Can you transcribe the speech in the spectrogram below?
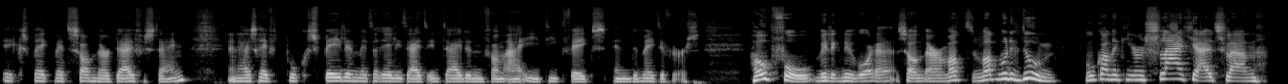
Ik spreek met Sander Duivenstein. En hij schreef het boek Spelen met de realiteit in tijden van AI, deepfakes en de metaverse. Hoopvol wil ik nu worden, Sander. Wat, wat moet ik doen? Hoe kan ik hier een slaatje uitslaan?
